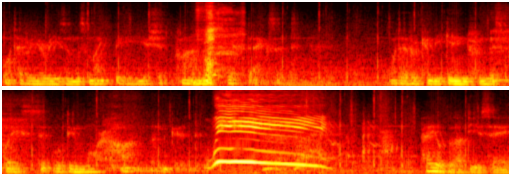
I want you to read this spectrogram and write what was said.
Whatever your reasons might be, you should plan a swift exit. Whatever can be gained from this place, it will do more harm than good. Wee! Pale blood, you say?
